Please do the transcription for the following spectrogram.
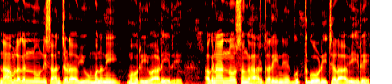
નામ લગનનું નિશાન ચડાવ્યું મનની મોહરી વાળી રે. અજ્ઞાનનો સંહાર કરીને ગુપ્ત ગોળી ચલાવી રે.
